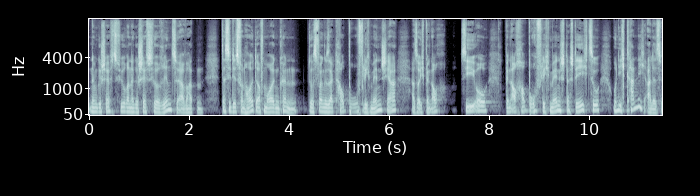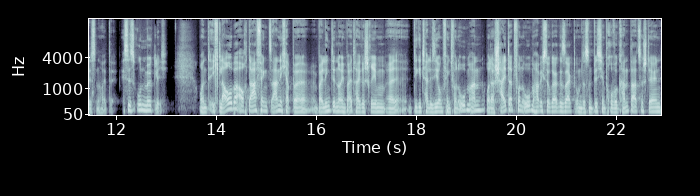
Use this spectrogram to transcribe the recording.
einem Geschäftsführer, einer Geschäftsführerin zu erwarten, dass sie das von heute auf morgen können. Du hast vorhin gesagt, hauptberuflich Mensch, ja. Also ich bin auch CEO, bin auch hauptberuflich Mensch, da stehe ich zu. Und ich kann nicht alles wissen heute. Es ist unmöglich. Und ich glaube, auch da fängt es an. Ich habe äh, bei LinkedIn neuen Beitrag geschrieben, äh, Digitalisierung fängt von oben an oder scheitert von oben, habe ich sogar gesagt, um das ein bisschen provokant darzustellen.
